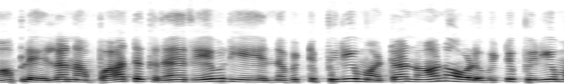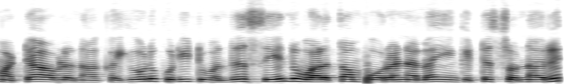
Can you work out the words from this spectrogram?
மாப்பிள்ளையெல்லாம் நான் பார்த்துக்கிறேன். ரேவதியை என்னை விட்டு பிரிய மாட்டேன் நானும் அவளை விட்டு பிரிய மாட்டேன். அவளை நான் கையோடு கூட்டிகிட்டு வந்து சேர்ந்து வாழத்தான் போகிறேன்னு எல்லாம் என்கிட்ட சொன்னார்.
